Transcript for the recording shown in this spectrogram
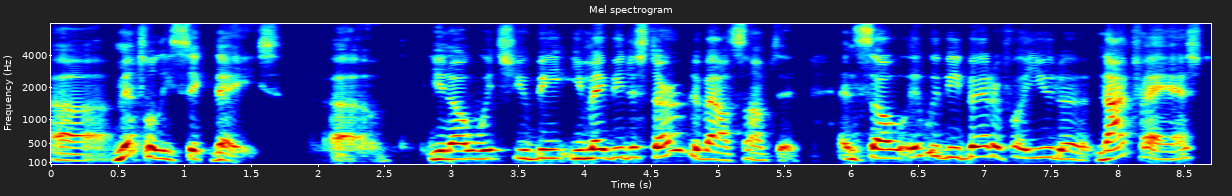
uh, mentally sick days, uh, you know, which you be you may be disturbed about something, and so it would be better for you to not fast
